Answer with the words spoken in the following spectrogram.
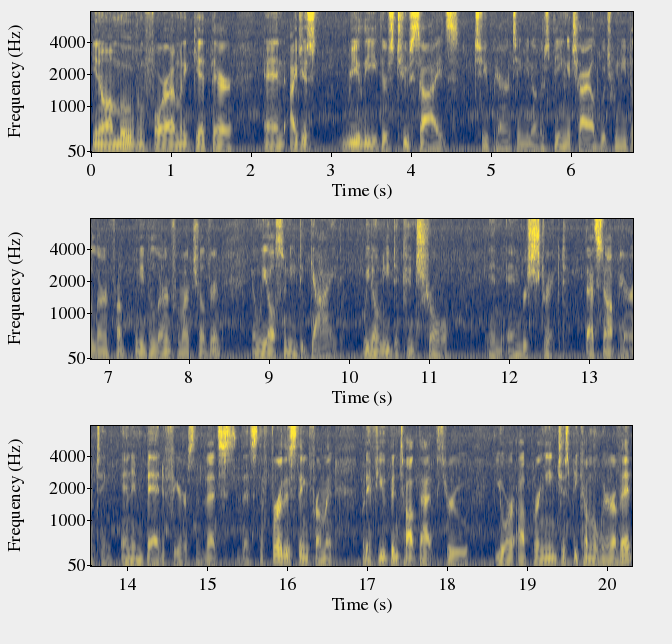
You know, I'm moving for it. I'm going to get there. And I just really, there's two sides to parenting. You know, there's being a child, which we need to learn from. We need to learn from our children, and we also need to guide. We don't need to control and, and restrict. That's not parenting and embed fear. So that's that's the furthest thing from it. But if you've been taught that through your upbringing, just become aware of it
